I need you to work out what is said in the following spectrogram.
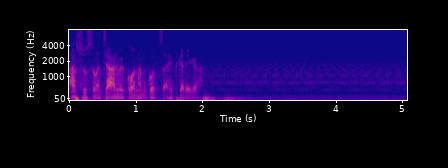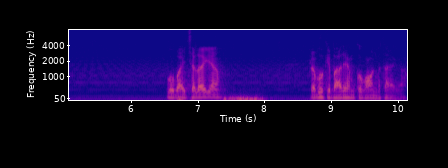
अब सुसमाचार में कौन हमको उत्साहित करेगा? वो भाई चला गया। प्रभु के बारे हमको कौन बताएगा?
